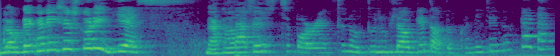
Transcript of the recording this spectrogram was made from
ব্লগটা এখানেই শেষ করি? ইয়েস দেখা হচ্ছে। পরের একটা নতুন ব্লগে ততক্ষণের জন্য টাটা।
